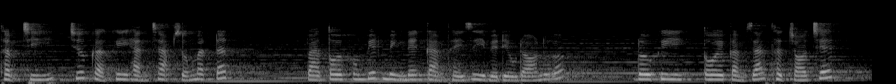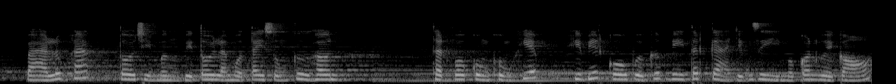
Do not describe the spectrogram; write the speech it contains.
thậm chí trước cả khi hắn chạm xuống mặt đất, và tôi không biết mình nên cảm thấy gì về điều đó nữa. Đôi khi tôi cảm giác thật chó chết, và lúc khác tôi chỉ mừng vì tôi là một tay súng cừ hơn. Thật vô cùng khủng khiếp khi biết cô vừa cướp đi tất cả những gì một con người có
